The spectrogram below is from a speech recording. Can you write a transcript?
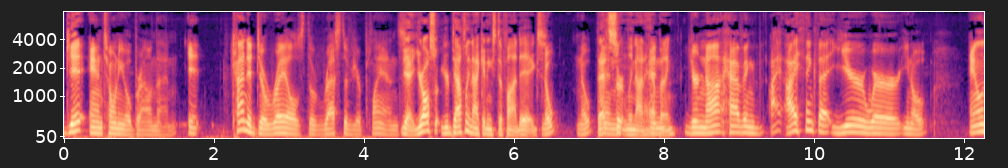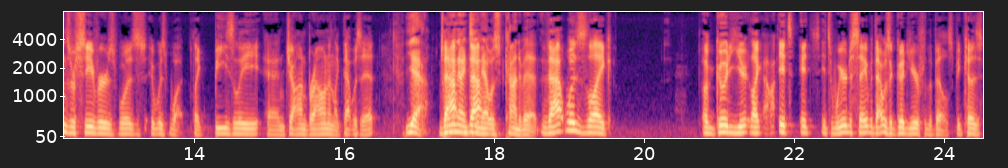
get Antonio Brown, then it kind of derails the rest of your plans. Yeah, you're also you're definitely not getting Stefon Diggs. Nope. Nope. That's certainly not happening. You're not having. I, I think that year where you know, Allen's receivers was it was what like Beasley and John Brown and like that was it. Yeah, 2019. That, that- was kind of it. That was like a good year. Like it's it's it's weird to say, but that was a good year for the Bills because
